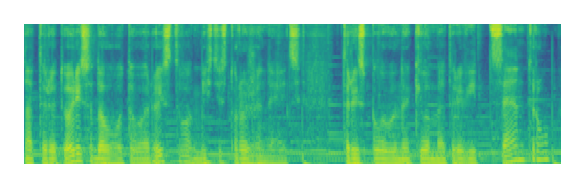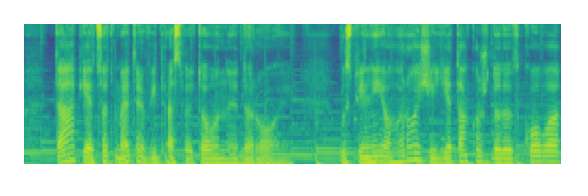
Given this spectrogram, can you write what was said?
на території садового товариства в місті Сторожинець, 3,5 км від центру та 500 метрів від асфальтованої дороги. У спільній огорожі є також додаткова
